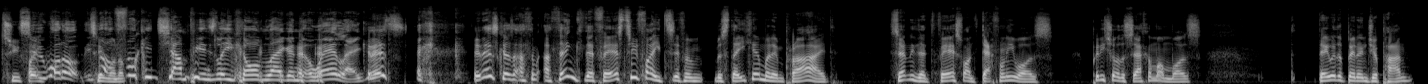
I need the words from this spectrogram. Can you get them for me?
two fights. Two one up. It's two not one a up. fucking Champions League home leg and away leg. It is. It is because I, th- I think the first two fights, if I'm mistaken, were in Pride. Certainly the first one definitely was. Pretty sure the second one was. They would have been in Japan,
